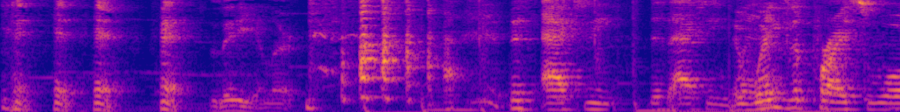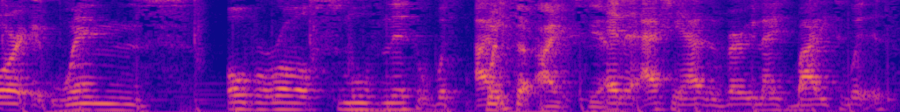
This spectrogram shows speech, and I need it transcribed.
Litti alert. this actually this actually It wins, wins the price war. It wins overall smoothness with ice. with the ice. Yeah. and it actually has a very nice body to it. It's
